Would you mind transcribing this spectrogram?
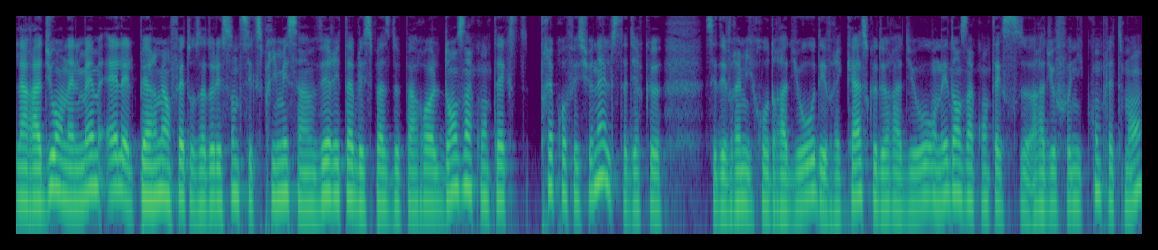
La radio en elle-même, elle, elle permet en fait aux adolescents de s'exprimer. C'est un véritable espace de parole dans un contexte très professionnel, c'est-à-dire que c'est des vrais micros de radio, des vrais casques de radio. On est dans un contexte radiophonique complètement,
